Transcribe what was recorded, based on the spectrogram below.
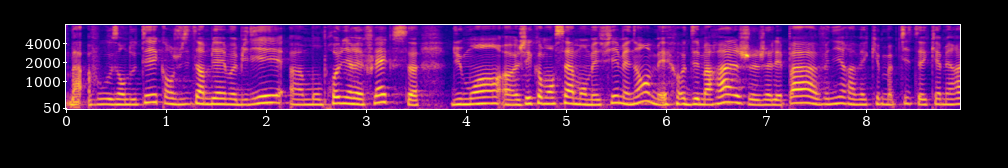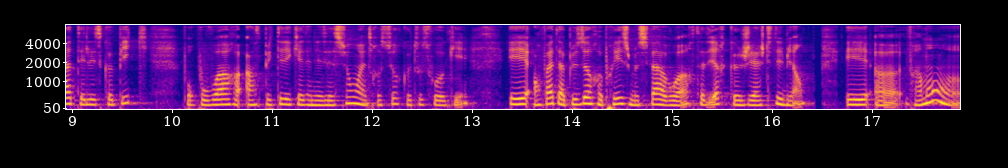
bah, vous vous en doutez, quand je visite un bien immobilier, euh, mon premier réflexe, du moins euh, j'ai commencé à m'en méfier maintenant, mais au démarrage, j'allais pas venir avec ma petite caméra télescopique pour pouvoir inspecter les canalisations, être sûr que tout soit ok. Et en fait, à plusieurs reprises, je me suis fait avoir, c'est-à-dire que j'ai acheté des biens. Et euh, vraiment,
